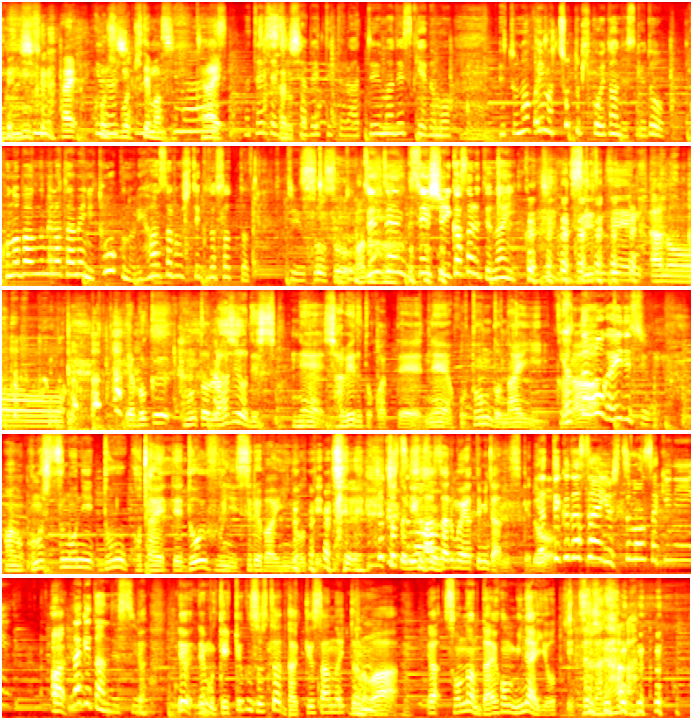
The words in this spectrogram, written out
今週もはい、よ今週も来てます、はい。私たち喋ってたらあっという間ですけれども、えっとなんか今ちょっと聞こえたんですけどこの番組のためにトークのリハーサルをしてくださったっていうそうそう。全然先週生かされてない感じなんです 全然あのー、いや僕本当ラジオでしね喋るとかってねほとんどないかやった方らがいいですよ。あのこの質問にどう答えてどういう風にすればいいのって言って ちょっとリハーサルもやってみたんですけど。やってくださいよ。質問先に。あ投げたんですいやよででも結局そしたら卓球さんの言ったのは、いやそんなの台本見ないよって言ってたから。え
